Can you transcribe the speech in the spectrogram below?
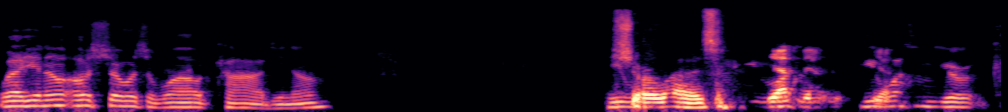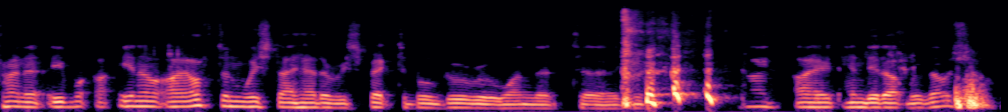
well, you know, Osho was a wild card. You know. He sure was. was. Yeah. He wasn't your kind of. Uh, you know, I often wished I had a respectable guru, one that uh, I, I, ended up with Osho,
